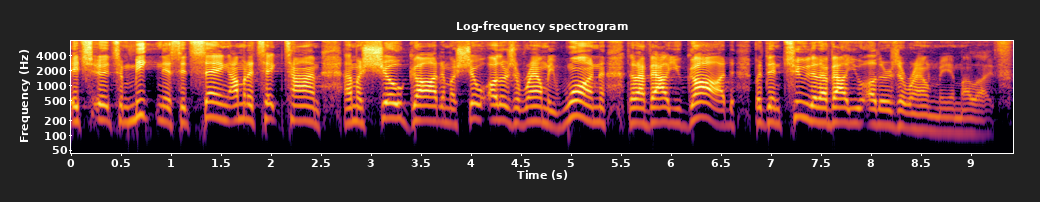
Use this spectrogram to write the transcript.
It's, it's a meekness. It's saying, I'm going to take time. I'm going to show God. I'm going to show others around me. One, that I value God, but then two, that I value others around me in my life.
